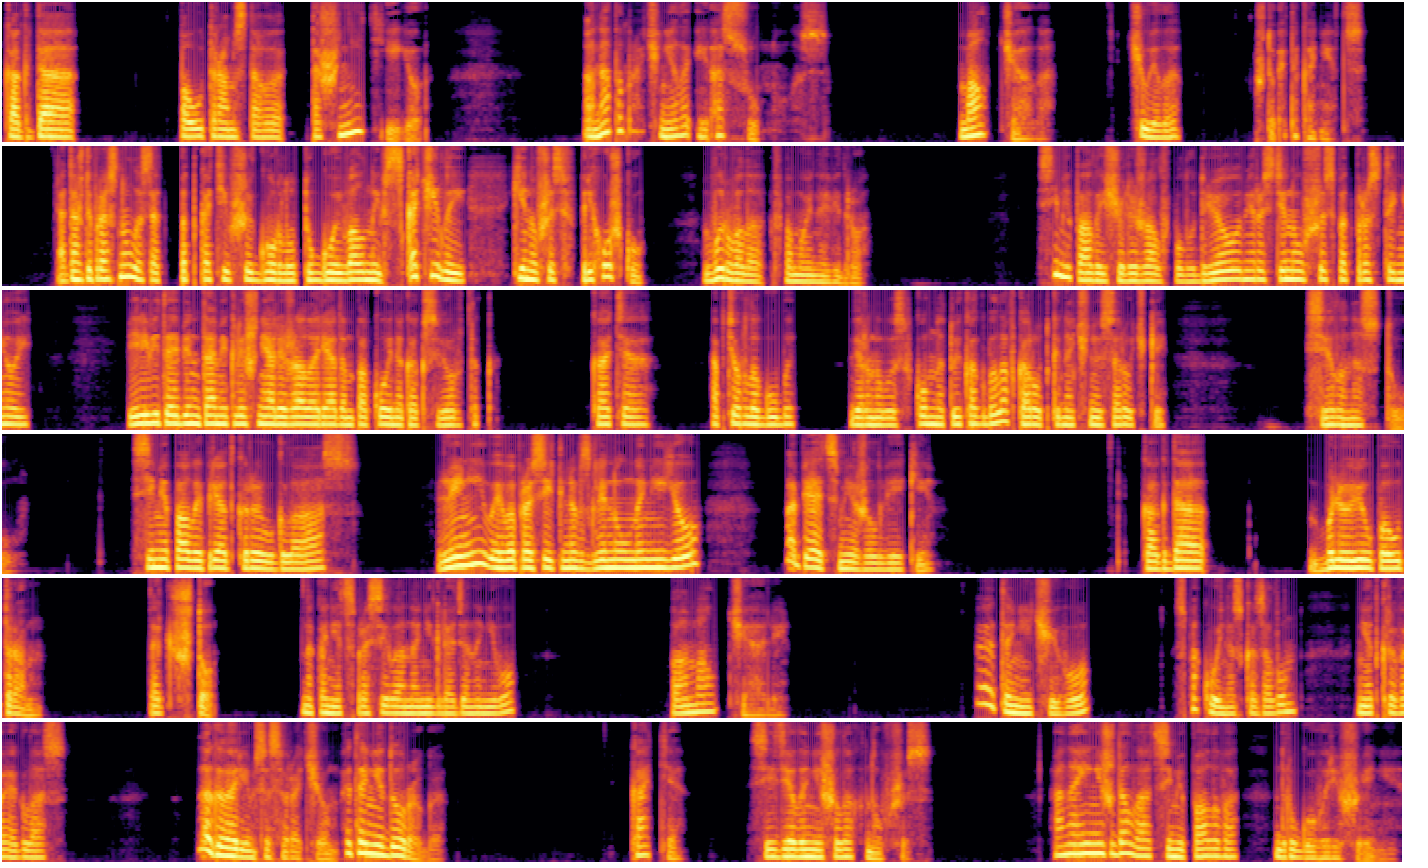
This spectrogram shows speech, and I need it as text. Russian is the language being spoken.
Когда по утрам стало тошнить ее, она помрачнела и осунулась. Молчала, чуяла, что это конец. Однажды проснулась от подкатившей горлу тугой волны, вскочила и, кинувшись в прихожку, вырвала в помойное ведро. Семипала еще лежал в полудреме, растянувшись под простыней. Перевитая бинтами клешня лежала рядом покойно, как сверток. Катя обтерла губы, вернулась в комнату и, как была в короткой ночной сорочке, села на стул. Семипалый приоткрыл глаз, лениво и вопросительно взглянул на нее, опять смежил веки. Когда блюю по утрам. — Это что? — наконец спросила она, не глядя на него. Помолчали. — Это ничего, — спокойно сказал он, не открывая глаз. — Договоримся с врачом. Это недорого. Катя сидела, не шелохнувшись. Она и не ждала от Семипалова другого решения.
